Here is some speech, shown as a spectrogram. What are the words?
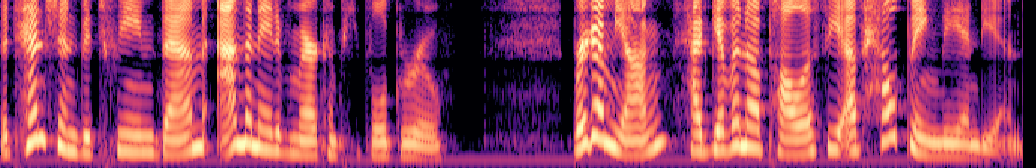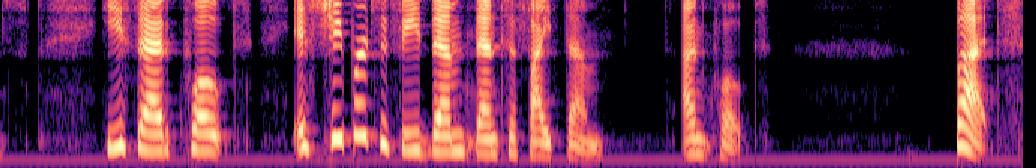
the tension between them and the Native American people grew. Brigham Young had given a policy of helping the Indians. He said, quote, It's cheaper to feed them than to fight them, unquote. But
